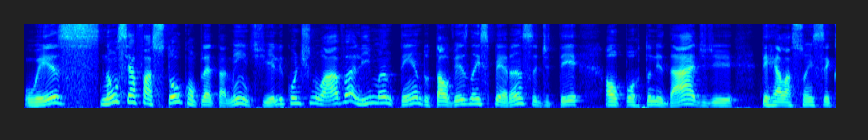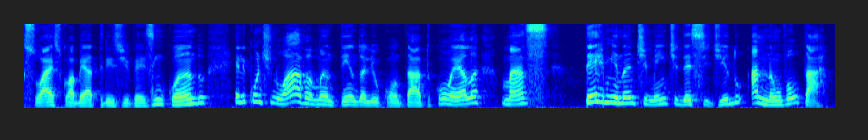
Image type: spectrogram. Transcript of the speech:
O ex não se afastou completamente, ele continuava ali mantendo, talvez na esperança de ter a oportunidade de ter relações sexuais com a Beatriz de vez em quando, ele continuava mantendo ali o contato com ela, mas terminantemente decidido a não voltar.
